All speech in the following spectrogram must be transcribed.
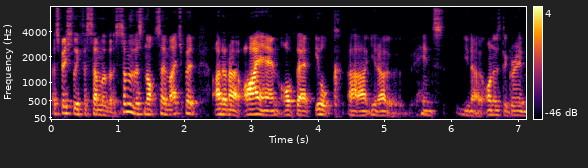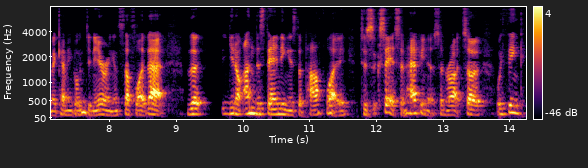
especially for some of us. Some of us not so much, but I don't know, I am of that ilk, uh, you know, hence, you know, honours degree in mechanical engineering and stuff like that, that you know, understanding is the pathway to success and happiness. And right, so we think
